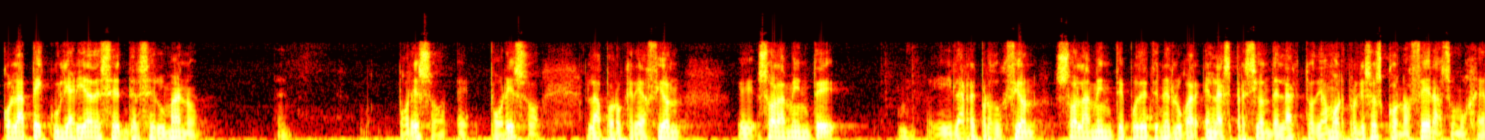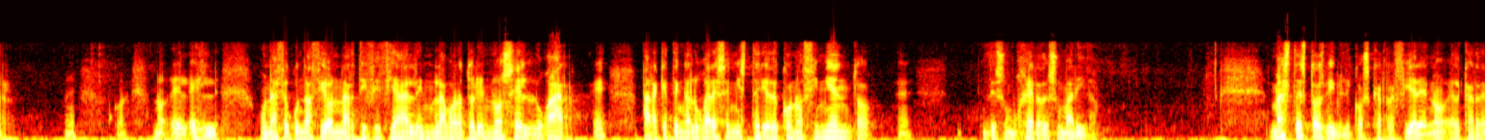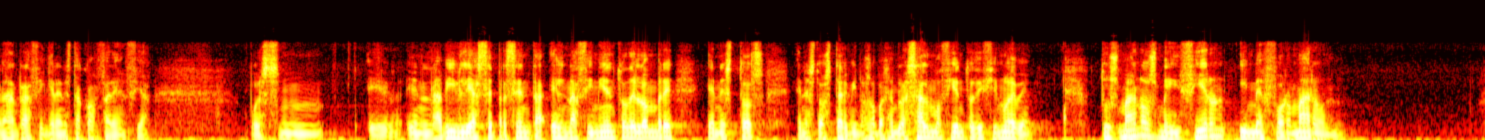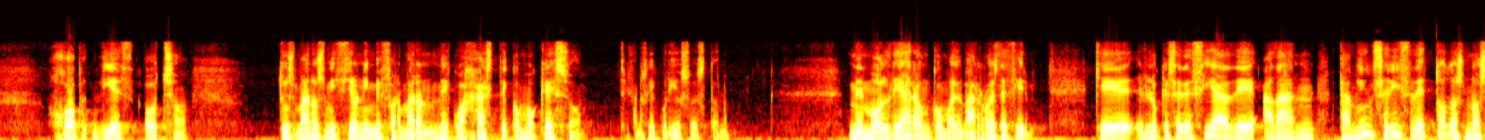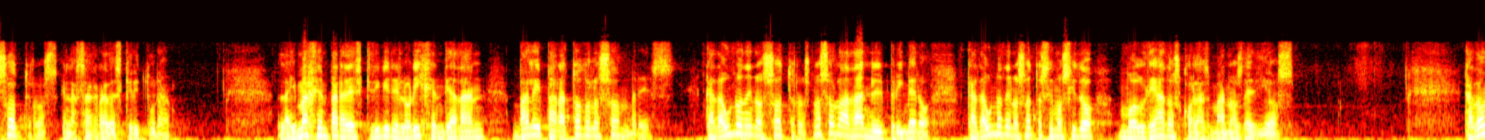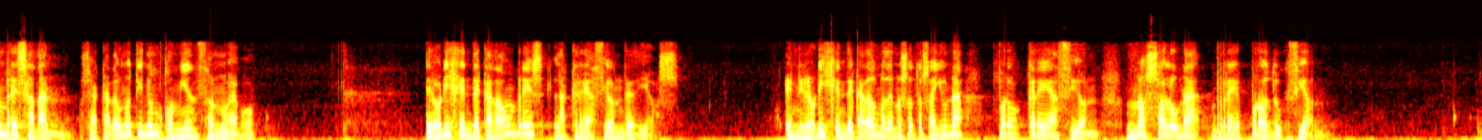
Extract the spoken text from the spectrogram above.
con la peculiaridad del ser humano. ¿eh? Por eso, eh, por eso la procreación solamente y la reproducción solamente puede tener lugar en la expresión del acto de amor, porque eso es conocer a su mujer. una fecundación artificial en un laboratorio no es el lugar para que tenga lugar ese misterio de conocimiento de su mujer o de su marido. Más textos bíblicos que refiere ¿no? el cardenal Ratzinger en esta conferencia. Pues mm, eh, en la Biblia se presenta el nacimiento del hombre en estos, en estos términos. Por ejemplo, Salmo 119. Tus manos me hicieron y me formaron. Job 10.8. Tus manos me hicieron y me formaron, me cuajaste como queso. Fijaros qué curioso esto, ¿no? Me moldearon como el barro, es decir, que lo que se decía de Adán también se dice de todos nosotros en la Sagrada Escritura. La imagen para describir el origen de Adán vale para todos los hombres. Cada uno de nosotros, no solo Adán el primero, cada uno de nosotros hemos sido moldeados con las manos de Dios. Cada hombre es Adán, o sea, cada uno tiene un comienzo nuevo. El origen de cada hombre es la creación de Dios en el origen de cada uno de nosotros hay una procreación, no solo una reproducción.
